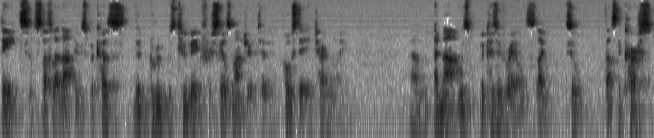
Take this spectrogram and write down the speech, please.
dates and stuff like that, it was because the group was too big for Skills Matter to host it internally, um, and that was because of Rails. Like so, that's the curse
